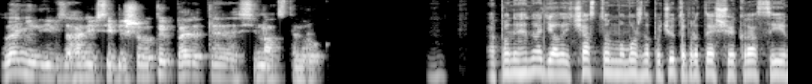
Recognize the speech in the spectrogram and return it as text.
Ленін і взагалі всі більшовики перед е, 17-м роком. Пане Геннадію, але часто можна почути про те, що якраз і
